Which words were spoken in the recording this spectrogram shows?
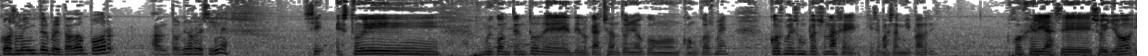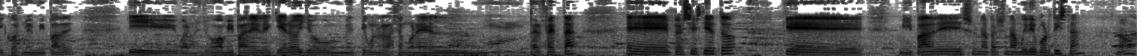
Cosme interpretado por Antonio Resines. Sí, estoy muy contento de, de lo que ha hecho Antonio con, con Cosme. Cosme es un personaje que se basa en mi padre. Jorge Elías eh, soy yo y Cosme es mi padre. Y bueno, yo a mi padre le quiero, yo me tengo una relación con él perfecta. Eh, pero sí es cierto que mi padre es una persona muy deportista, ¿no?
